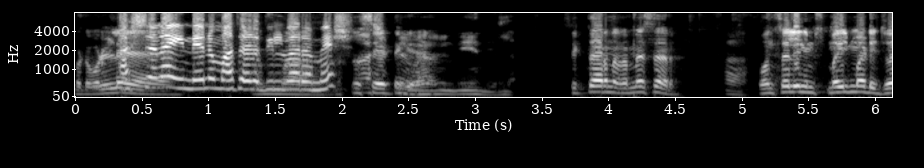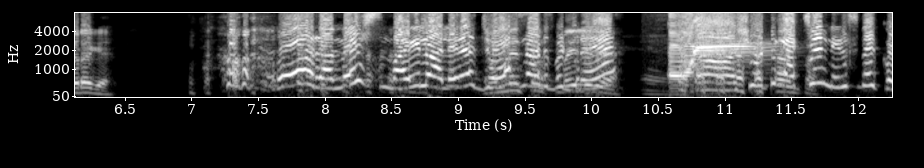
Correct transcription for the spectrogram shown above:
ಬಟ್ ಒಳ್ಳೆ ಅಷ್ಟೇನ ಇನ್ನೇನು ಮಾತಾಡೋದಿಲ್ವಾ ರಮೇಶ್? ಸೊಸೈಟಿಗೆ ಏನಿಲ್ಲ ಸಿಗ್ತಾರ ರಮೇಶ್ ಸರ್. ಒಂದ್ಸಲ ನಿಮ್ ಸ್ಮೈಲ್ ಮಾಡಿ ಜೋರಾಗೆ. ಓ ರಮೇಶ್ ಸ್ಮೈಲ್ ಅಲ್ಲೇನ ಜೋಕ್ ಮಾಡಿಬಿಟ್ರೆ. ಶೂಟಿಂಗ್ ಆಕ್ಚುಲಿ ನಿಲ್ಸ್ಬೇಕು.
